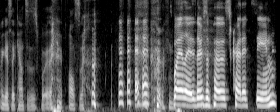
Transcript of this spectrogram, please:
I guess that counts as a spoiler also. Spoiler: There's a post-credit scene.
